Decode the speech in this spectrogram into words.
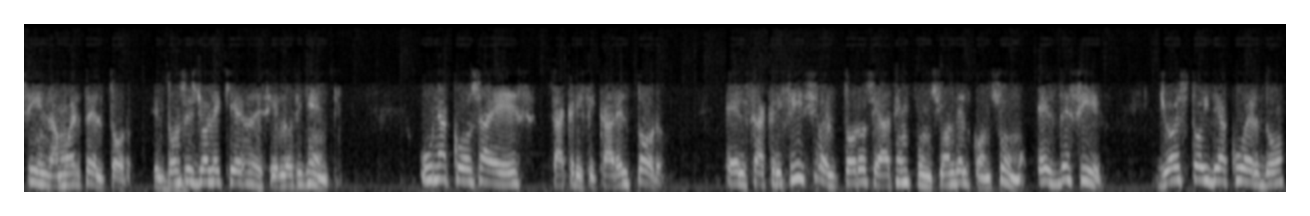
sin la muerte del toro. Entonces yo le quiero decir lo siguiente. Una cosa es sacrificar el toro. El sacrificio del toro se hace en función del consumo. Es decir, yo estoy de acuerdo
